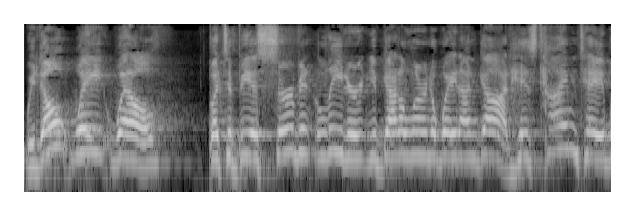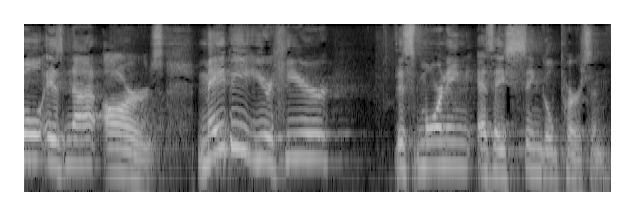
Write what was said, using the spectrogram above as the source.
We don't wait well but to be a servant leader, you've got to learn to wait on God. His timetable is not ours. Maybe you're here this morning as a single person.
